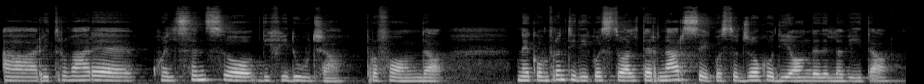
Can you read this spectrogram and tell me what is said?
a ritrovare quel senso di fiducia profonda nei confronti di questo alternarsi, questo gioco di onde della vita.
